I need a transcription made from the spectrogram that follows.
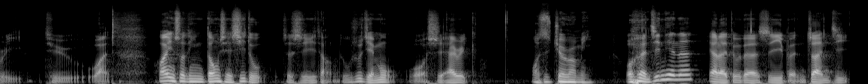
Three, two, one，欢迎收听《东邪西读》，这是一档读书节目，我是 Eric，我是 Jeremy。我们今天呢要来读的是一本传记，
